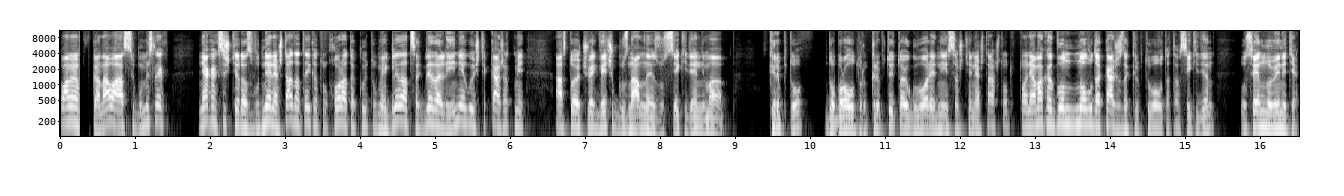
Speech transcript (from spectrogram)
пламен в канала, аз си го мислех, някак си ще разводня нещата, тъй като хората, които ме гледат, са гледали и него и ще кажат ми, аз този човек вече го знам на Езус, всеки ден има крипто, добро утро крипто и той говори едни и същи неща, защото то няма какво ново да каже за криптовалутата всеки ден, освен новините.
